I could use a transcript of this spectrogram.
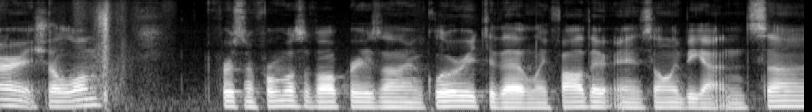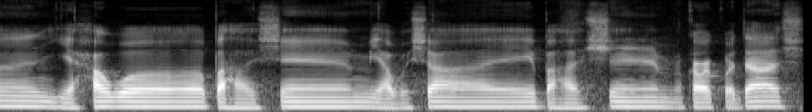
All right, Shalom. First and foremost of all praise, honor, and glory to the Heavenly Father and His only begotten Son, Yahweh, Bahashem, Yahweh Shai, Bahashem, Rakar Kodash.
